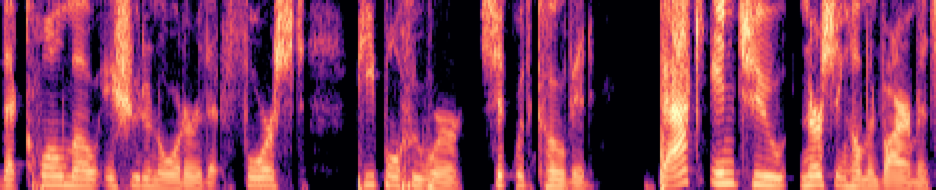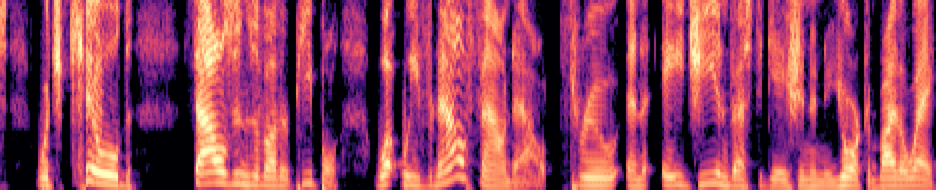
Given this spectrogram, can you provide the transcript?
that Cuomo issued an order that forced people who were sick with COVID back into nursing home environments, which killed thousands of other people. What we've now found out through an AG investigation in New York, and by the way,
